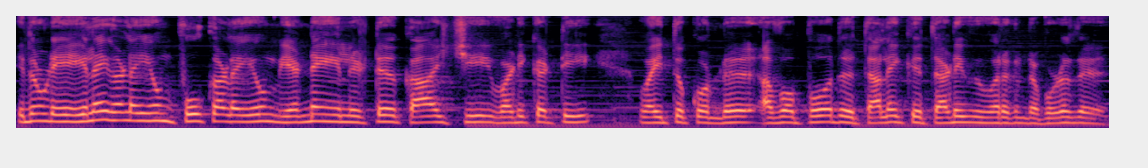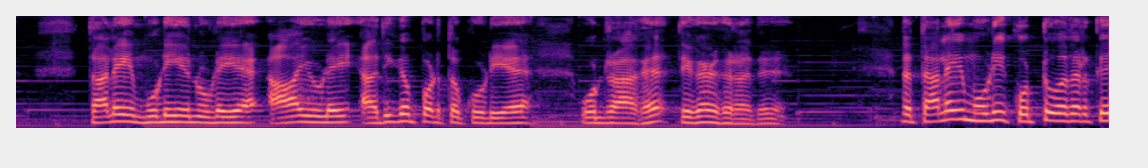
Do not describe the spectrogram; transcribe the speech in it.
இதனுடைய இலைகளையும் பூக்களையும் எண்ணெயிலிட்டு காய்ச்சி வடிகட்டி வைத்துக்கொண்டு அவ்வப்போது தலைக்கு தடவி வருகின்ற பொழுது தலை முடியினுடைய ஆயுளை அதிகப்படுத்தக்கூடிய ஒன்றாக திகழ்கிறது. இந்த தலைமுடி கொட்டுவதற்கு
